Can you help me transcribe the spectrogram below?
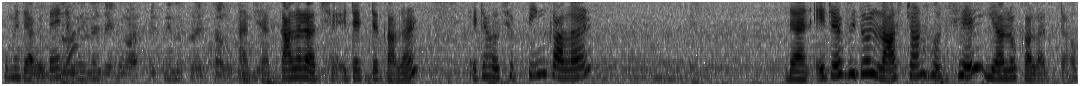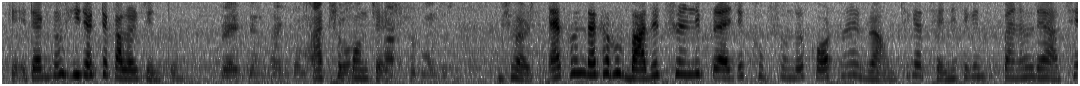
কমে যাবে তাই না? Wholesale নিলে যে কোনো 8 পিস নিলে প্রাইস চালু থাকবে। আচ্ছা কালার আছে এটা একটা কালার এটা হচ্ছে পিঙ্ক কালার দেন এটার ভিতর লাস্ট ওয়ান হচ্ছে ইয়েলো কালারটা ওকে এটা একদম হিট একটা কালার কিন্তু। প্রাইস সেম থাকবে 850 850 টাকা। এখন দেখাবো বাজেট ফ্রেন্ডলি প্রাইজে খুব সুন্দর কটনের গ্রাউন্ড ঠিক আছে? নিচে কিন্তু প্যানেল দেওয়া আছে।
